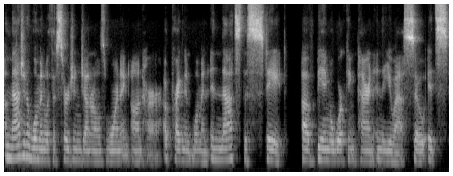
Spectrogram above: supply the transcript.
imagine a woman with a surgeon general's warning on her a pregnant woman and that's the state of being a working parent in the US so it's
